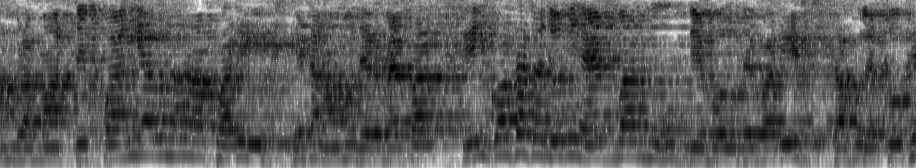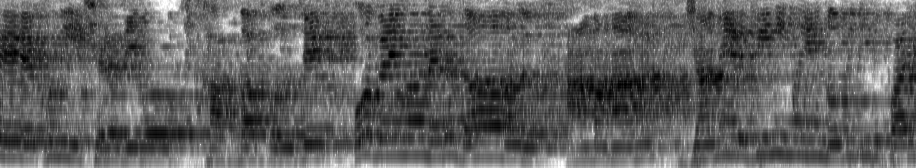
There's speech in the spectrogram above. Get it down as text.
আমরা মারতে পারি আর না পারি, এটা আমাদের ব্যাপার। এই কথাটা যদি একবার মুখ দিয়ে বলতে পারিস, তাহলে তোকে এখনই ছেড়ে দিব। খাব্বাব বলছে, ও বেমানের দল, আমার জানের বিনিময়ে নবীজির পায়ে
